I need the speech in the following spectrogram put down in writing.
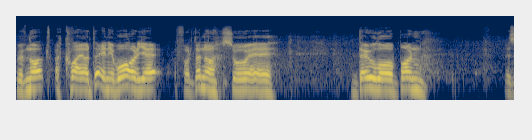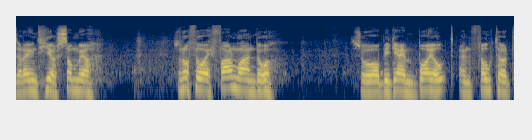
We've not acquired any water yet for dinner, so uh, Dowlaw Burn is around here somewhere. It's an awful lot of farmland though, so I'll be getting boiled and filtered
